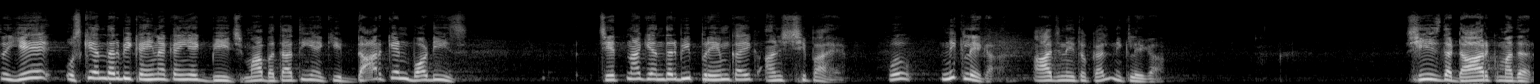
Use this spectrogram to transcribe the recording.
तो ये उसके अंदर भी कहीं ना कहीं एक बीज, माँ बताती है कि डार्क एंड बॉडीज चेतना के अंदर भी प्रेम का एक अंश छिपा है। वो निकलेगा। आज नहीं तो कल निकलेगा। She is the dark mother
